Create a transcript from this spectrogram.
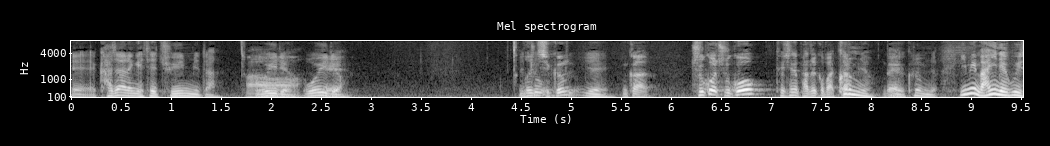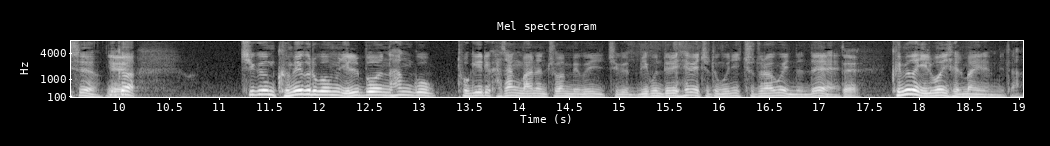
예, 가자는 게 제 주의입니다. 아, 오히려 오히려. 예. 그건 좀- 지금? 좀- 예. 그러니까 주고 주고 대신에 받을 거 받자. 그럼요. 네. 네, 그럼요. 이미 많이 내고 있어요. 예. 그러니까 지금 금액으로 보면 일본, 한국, 독일이 가장 많은 주한미군이 지금 미군들이 해외 주둔군이 주둔하고 있는데 네. 금액은 일본이 제일 많이 냅니다.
